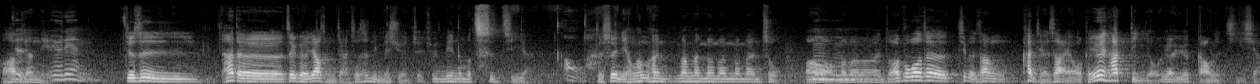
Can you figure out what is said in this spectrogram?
哦，它比较黏，有点，就是它的这个要怎么讲？就是你们选就就没有那么刺激啊。哦，对，所以你要慢慢慢慢慢慢慢慢做哦，慢慢慢慢做啊。不过这基本上看起来是还 OK，因为它底有越来越高的迹象。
